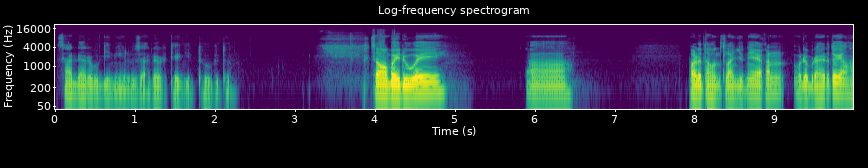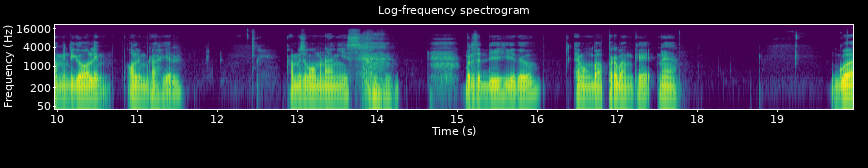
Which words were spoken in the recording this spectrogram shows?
sadar begini lu sadar kayak gitu gitu. Sama by the way uh, pada tahun selanjutnya ya kan udah berakhir tuh yang Hamin tiga Olim. Olim berakhir kami semua menangis bersedih gitu. Emang baper bangke. Nah gue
